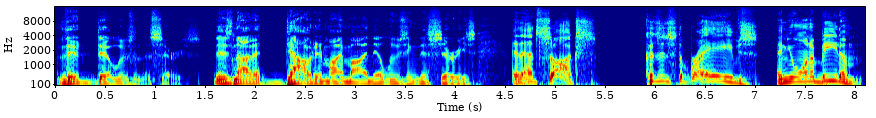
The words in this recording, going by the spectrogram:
they're they're losing this series. There's not a doubt in my mind they're losing this series, and that sucks because it's the Braves and you want to beat them.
